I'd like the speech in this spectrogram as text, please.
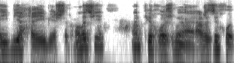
أي بيح أي بيشتر هذا شيء أم في خوش من عرزي خود.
